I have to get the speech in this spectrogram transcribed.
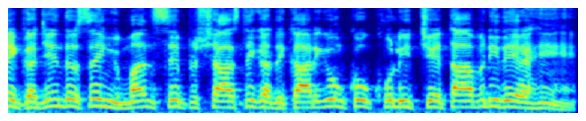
गजेंद्र सिंह मंच से प्रशासनिक अधिकारियों को खुली चेतावनी दे रहे हैं।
